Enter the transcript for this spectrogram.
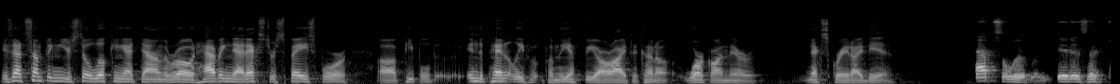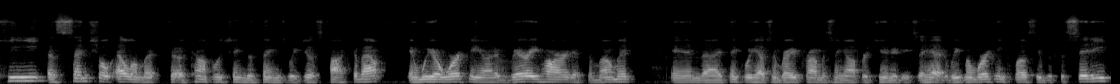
is that something you're still looking at down the road, having that extra space for uh, people independently from the FBRI to kind of work on their next great idea? Absolutely. It is a key essential element to accomplishing the things we just talked about. And we are working on it very hard at the moment. And I think we have some very promising opportunities ahead. We've been working closely with the city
